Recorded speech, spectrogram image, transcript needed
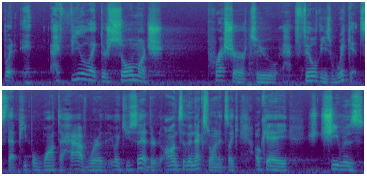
But it, I feel like there's so much pressure to fill these wickets that people want to have where like you said they're on to the next one it's like okay she was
